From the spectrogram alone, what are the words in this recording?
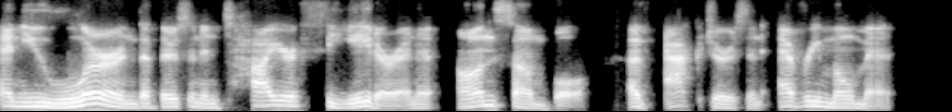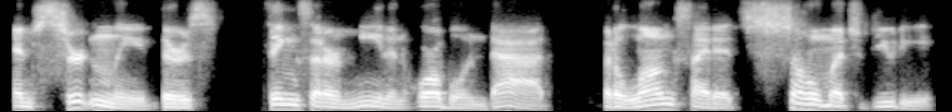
and you learn that there's an entire theater and an ensemble of actors in every moment. And certainly there's things that are mean and horrible and bad, but alongside it, so much beauty,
